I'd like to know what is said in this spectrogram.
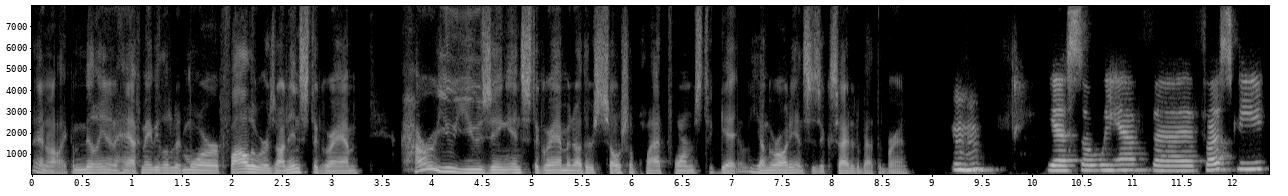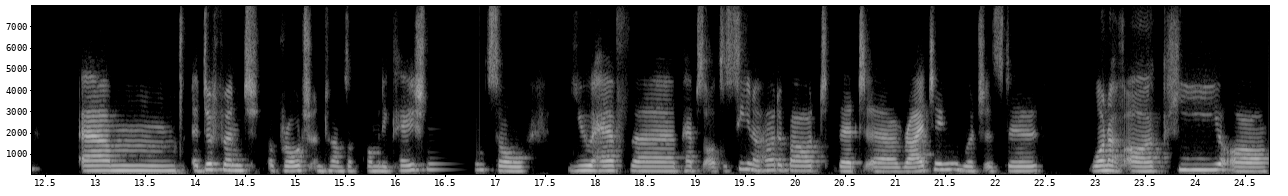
you know, like a million and a half, maybe a little bit more followers on Instagram. How are you using Instagram and other social platforms to get younger audiences excited about the brand? Mm-hmm. Yeah, so we have uh, firstly um, a different approach in terms of communication. So you have uh, perhaps also seen or heard about that uh, writing, which is still one of our key or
